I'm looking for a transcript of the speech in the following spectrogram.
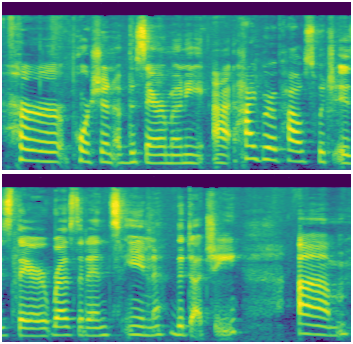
her portion of the ceremony at Highgrove House, which is their residence in the duchy. Um,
